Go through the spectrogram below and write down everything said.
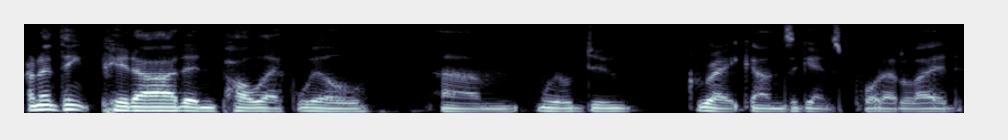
I don't think Pittard and Polec will um, will do great guns against Port Adelaide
